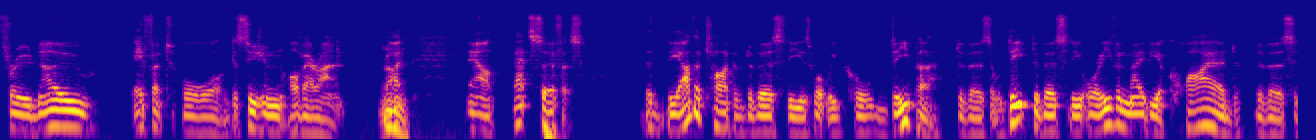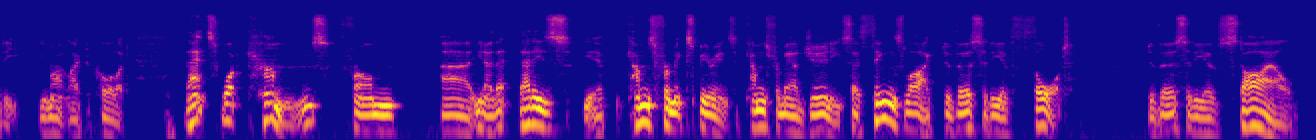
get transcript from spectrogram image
through no effort or decision of our own, right? Now, that's surface. The, the other type of diversity is what we call deeper diversity, or deep diversity, or even maybe acquired diversity, you might like to call it. That's what comes from, uh, you know, that that is yeah, it comes from experience. It comes from our journey. So things like diversity of thought, diversity of style,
